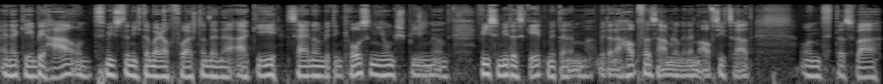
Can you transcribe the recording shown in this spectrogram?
ja. einer GmbH und willst du nicht einmal auch Vorstand einer AG sein und mit den großen Jungs spielen und wissen, wie das geht mit einem, mit einer Hauptversammlung, einem Aufsichtsrat. Und das war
